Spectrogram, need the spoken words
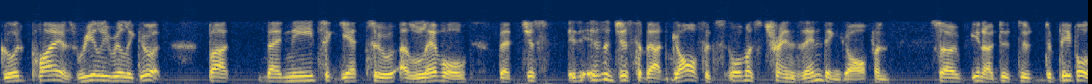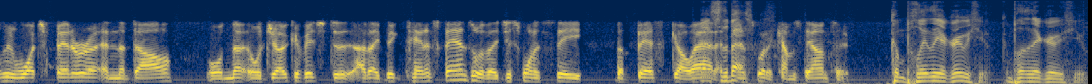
good players, really, really good. But they need to get to a level that just it isn't just about golf; it's almost transcending golf. And so, you know, do, do, do people who watch Federer and Nadal or or Djokovic do, are they big tennis fans, or they just want to see the best go at Best it? the best. That's what it comes down to. Completely agree with you. Completely agree with you.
